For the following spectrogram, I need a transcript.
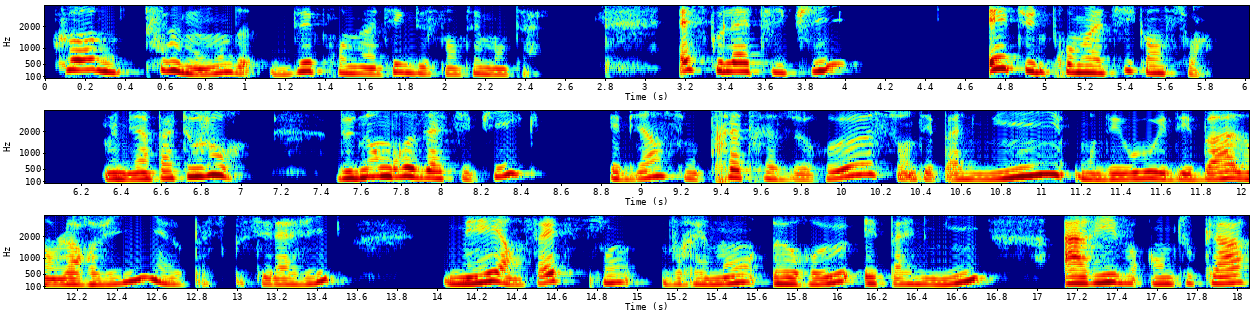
comme tout le monde, des problématiques de santé mentale. Est-ce que l'atypie est une problématique en soi? Eh bien, pas toujours. De nombreux atypiques, eh bien, sont très très heureux, sont épanouis, ont des hauts et des bas dans leur vie, euh, parce que c'est la vie, mais en fait sont vraiment heureux, épanouis, arrivent en tout cas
